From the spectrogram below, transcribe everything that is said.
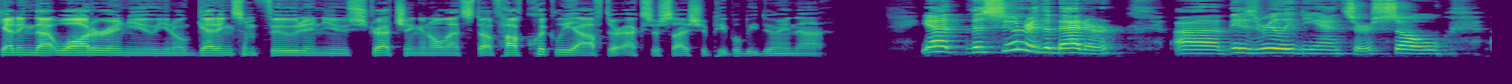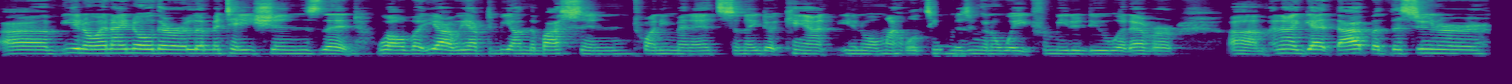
getting that water in you, you know, getting some food in you, stretching and all that stuff. How quickly after exercise should people be doing that? Yeah, the sooner the better um, is really the answer. So, um, you know, and I know there are limitations that, well, but yeah, we have to be on the bus in 20 minutes and I can't, you know, my whole team isn't going to wait for me to do whatever. Um, and I get that, but the sooner,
